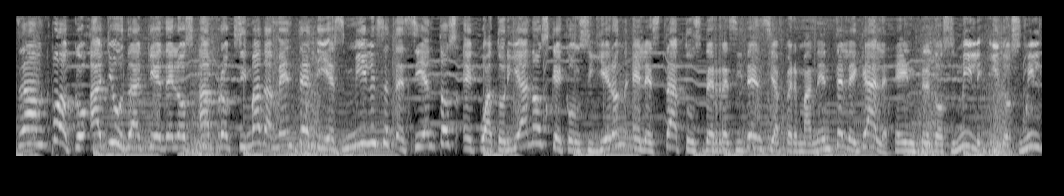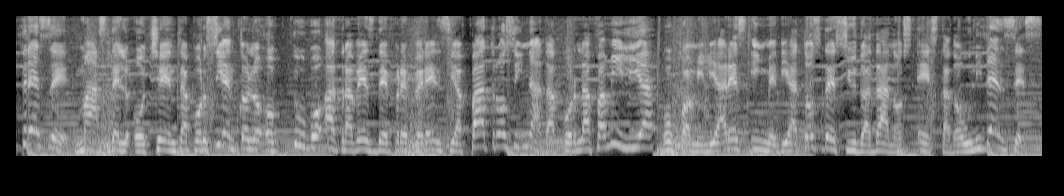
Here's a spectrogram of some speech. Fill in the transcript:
Tampoco ayuda que de los aproximadamente 10.700 ecuatorianos que consiguieron el estatus de residencia permanente legal entre 2000 y 2013, más del 80% lo obtuvo a través de preferencia patrocinada por la familia o familiares inmediatos de ciudadanos estadounidenses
